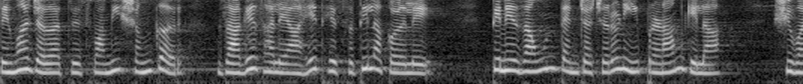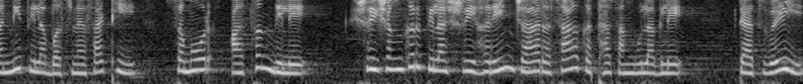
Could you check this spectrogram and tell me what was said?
तेव्हा जगाचे स्वामी शंकर जागे झाले आहेत हे सतीला कळले. तिने जाऊन त्यांच्या चरणी प्रणाम केला. शिवांनी तिला बसण्यासाठी समोर आसन दिले. श्रीशंकर तिला श्रीहरींच्या रसाळ कथा सांगू लागले. त्याचवेळी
